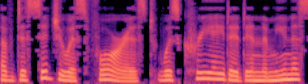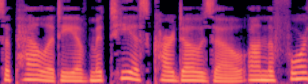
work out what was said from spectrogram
of deciduous forest was created in the municipality of Matias Cardoso on 4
